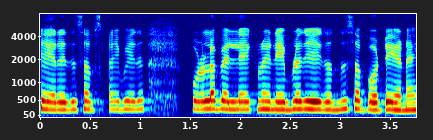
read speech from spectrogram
ഷെയർ ചെയ്ത് സബ്സ്ക്രൈബ് ചെയ്ത് കൂടുതലുള്ള ബെല്ലൈക്കണം എനേബിൾ ചെയ്തൊന്ന് സപ്പോർട്ട് ചെയ്യണേ.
